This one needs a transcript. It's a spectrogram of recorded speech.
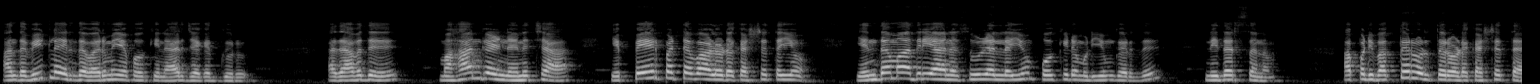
அந்த வீட்டில் இருந்த வறுமையை போக்கினார் ஜெகத்குரு. அதாவது மகான்கள் நினச்சா எப்பேற்பட்டவாளோட கஷ்டத்தையும் எந்த மாதிரியான சூழல்லையும் போக்கிட முடியுங்கிறது நிதர்சனம். அப்படி பக்தர் ஒருத்தரோட கஷ்டத்தை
